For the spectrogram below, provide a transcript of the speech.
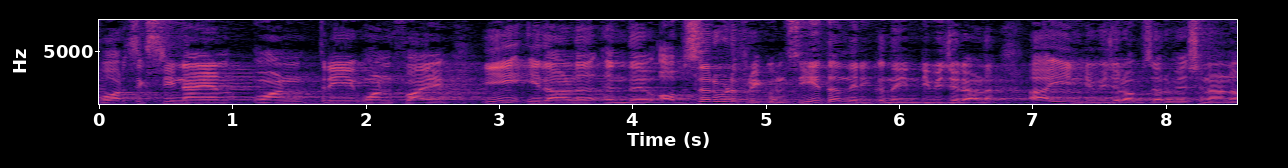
four sixty nine one three one five ഈ ഇതാണ് എന്ത്? ഒബ്സർവ്ഡ് ഫ്രീക്വൻസി ഈ തന്നിരിക്കുന്ന ഇൻഡിവിജ്വൽ ആണ്. ആ ഇൻഡിവിജ്വൽ ഒബ്സർവേഷൻ ആണ്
